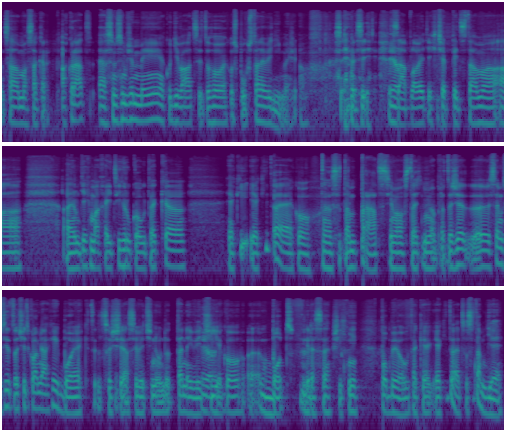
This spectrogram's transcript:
docela masakr. Akorát já si myslím, že my jako diváci toho jako spousta nevidíme, že jo mezi záplavě těch čepic tam a, a, a jenom těch machajících rukou, tak eh, jaký, jaký to je jako eh, se tam prát s těma ostatníma, protože eh, se musí točit kolem nějakých bojek, což je asi většinou ten největší jo. jako bod, kde se všichni pobijou, tak jak, jaký to je, co se tam děje?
